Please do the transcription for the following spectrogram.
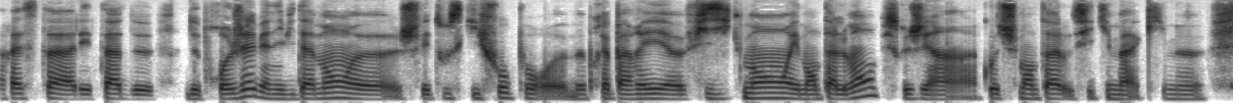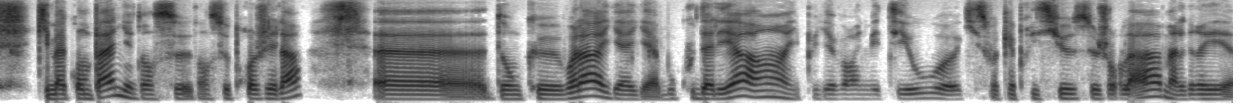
reste à l'état de, de, projet. Bien évidemment, euh, je fais tout ce qu'il faut pour euh, me préparer euh, physiquement et mentalement, puisque j'ai un coach mental aussi qui m'a qui me qui m'accompagne dans ce dans ce projet-là. Euh, donc voilà, il y a, y a beaucoup d'aléas. Hein. Il peut y avoir une météo qui soit capricieuse ce jour-là, malgré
